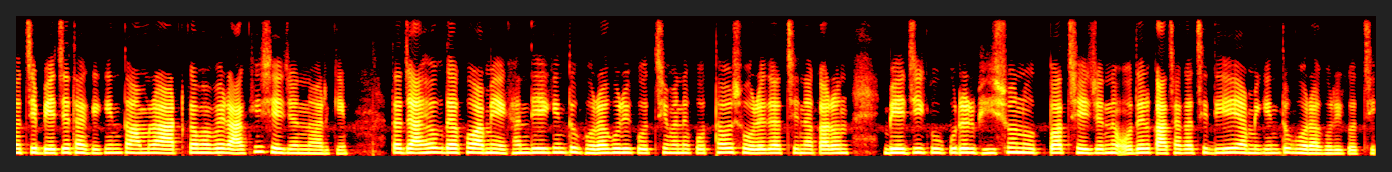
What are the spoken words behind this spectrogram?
হচ্ছে বেঁচে থাকে। কিন্তু আমরা আটকাভাবে রাখি সেই জন্য আর কি। তা যাই হোক দেখো, আমি এখান দিয়ে কিন্তু ঘোরাঘুরি করছি মানে কোথাও সরে যাচ্ছি না। কারণ বেজি কুকুরের ভীষণ উৎপাত, সেই জন্য ওদের কাছাকাছি দিয়েই আমি কিন্তু ঘোরাঘুরি করছি।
